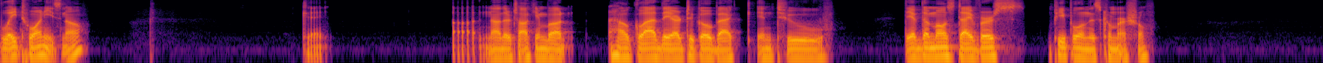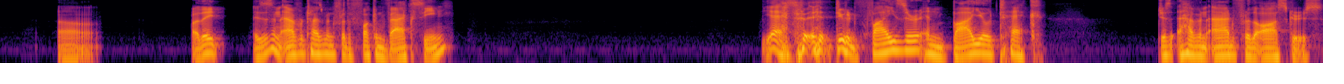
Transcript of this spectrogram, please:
late 20s, no? Okay. Uh, now they're talking about how glad they are to go back into. They have the most diverse people in this commercial. Uh, are they? Is this an advertisement for the fucking vaccine? Yes, dude. Pfizer and BioNTech just have an ad for the Oscars.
